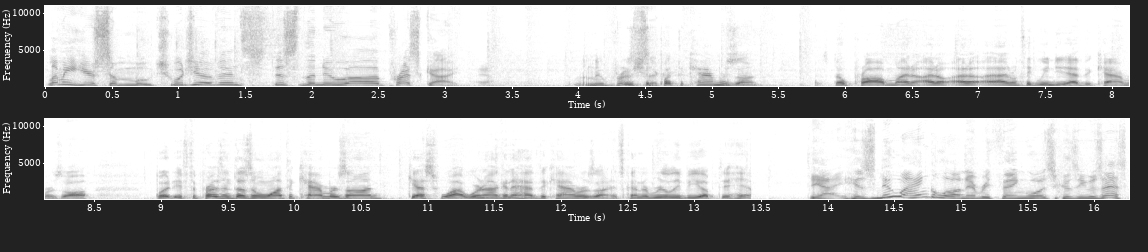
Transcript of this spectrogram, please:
Let me hear some mooch. Would you, Vince? This is the new uh, press guy. The new press We should secretary. put the cameras on. There's no problem. I, don't, I don't- I don't think we need to have the cameras off. But if the president doesn't want the cameras on, guess what? We're not going to have the cameras on. It's going to really be up to him. Yeah, his new angle on everything was because he was asked,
